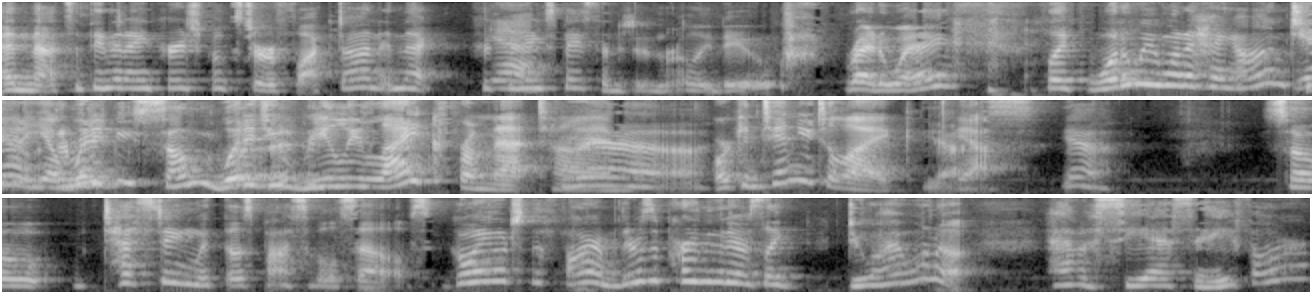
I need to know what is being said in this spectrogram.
And that's something that I encourage folks to reflect on in that cocooning Yeah. space that I didn't really do right away. Like, what do we want to hang on to? yeah, yeah. There what did, be some. what did you really like from that time? Yeah. Or continue to like? Yes. Yeah. So testing with those possible selves, going out to the farm. There was a part of me that I was like, do I want to have a CSA farm?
